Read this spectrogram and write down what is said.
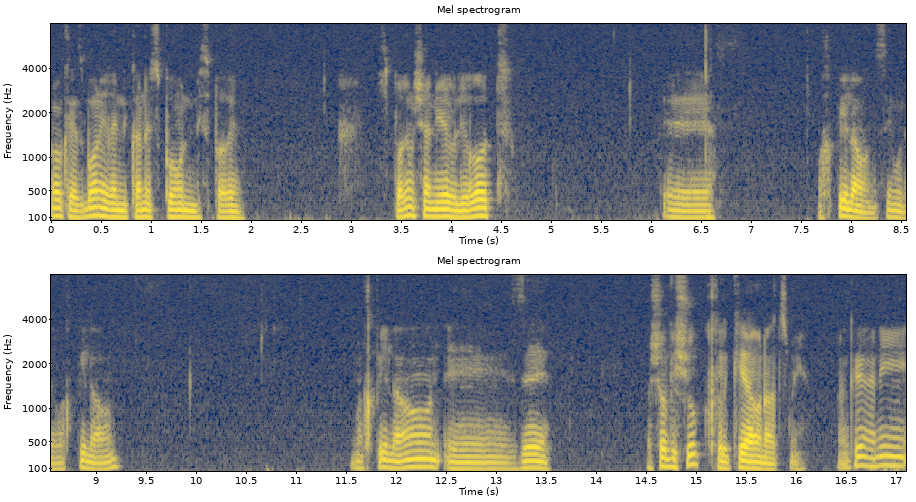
אוקיי, אז בואו נראה, ניכנס פה מספרים. מספרים שאני אוהב לראות, אה, מכפיל ההון, שימו לב, מכפיל ההון. מכפיל ההון זה השווי שוק חלקי ההון העצמי. אוקיי? אני,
